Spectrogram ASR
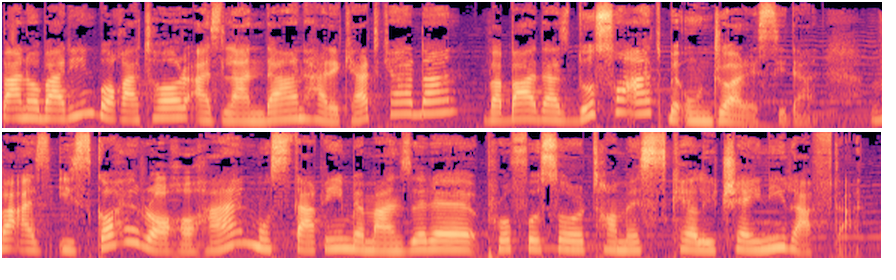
بنابراین با قطار از لندن حرکت کردند و بعد از دو ساعت به اونجا رسیدن و از ایستگاه راه آهن مستقیم به منزل پروفسور تامس کلی چینی رفتند.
